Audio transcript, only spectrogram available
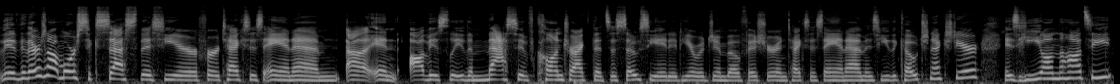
if there's not more success this year for Texas A&M, uh, and obviously the massive contract that's associated here with Jimbo Fisher and Texas A&M, is he the coach next year? Is he on the hot seat?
